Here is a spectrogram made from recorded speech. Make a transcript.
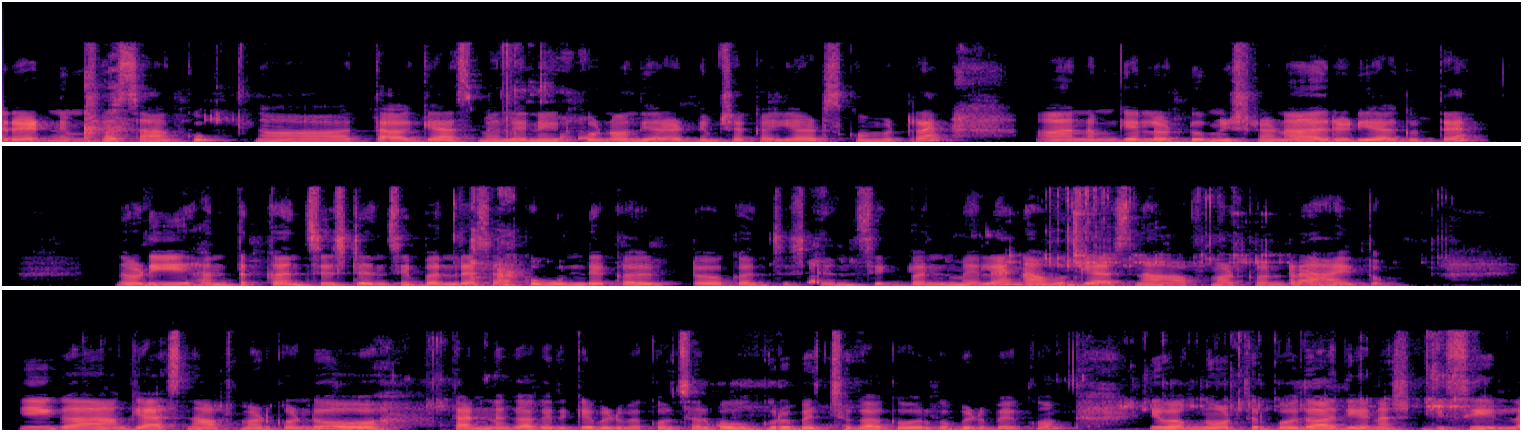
ಎರಡು ನಿಮಿಷ ಸಾಕು. ತ, ಗ್ಯಾಸ್ ಮೇಲೇ ಇಟ್ಕೊಂಡು ಒಂದು ಎರಡು ನಿಮಿಷ ಕೈ ಆಡಿಸ್ಕೊಂಬಿಟ್ರೆ ನಮಗೆ ಲಡ್ಡು ಮಿಶ್ರಣ ರೆಡಿ ಆಗುತ್ತೆ. ನೋಡಿ, ಈ ಹಂತಕ್ಕೆ ಕನ್ಸಿಸ್ಟೆನ್ಸಿ ಬಂದರೆ ಸಾಕು. ಉಂಡೆ ಕಟ್ಟೋ ಕನ್ಸಿಸ್ಟೆನ್ಸಿಗೆ ಬಂದಮೇಲೆ ನಾವು ಗ್ಯಾಸ್ನ ಆಫ್ ಮಾಡಿಕೊಂಡ್ರೆ ಆಯಿತು. ಈಗ ಗ್ಯಾಸ್ನ ಆಫ್ ಮಾಡಿಕೊಂಡು ತಣ್ಣಗಾಗೋದಕ್ಕೆ ಬಿಡಬೇಕು. ಒಂದು ಸ್ವಲ್ಪ ಉಗುರು ಬೆಚ್ಚಗಾಗೋವರೆಗೂ ಬಿಡಬೇಕು. ಇವಾಗ ನೋಡ್ತಿರ್ಬೋದು ಅದೇನು ಅಷ್ಟು ಬಿಸಿ ಇಲ್ಲ.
